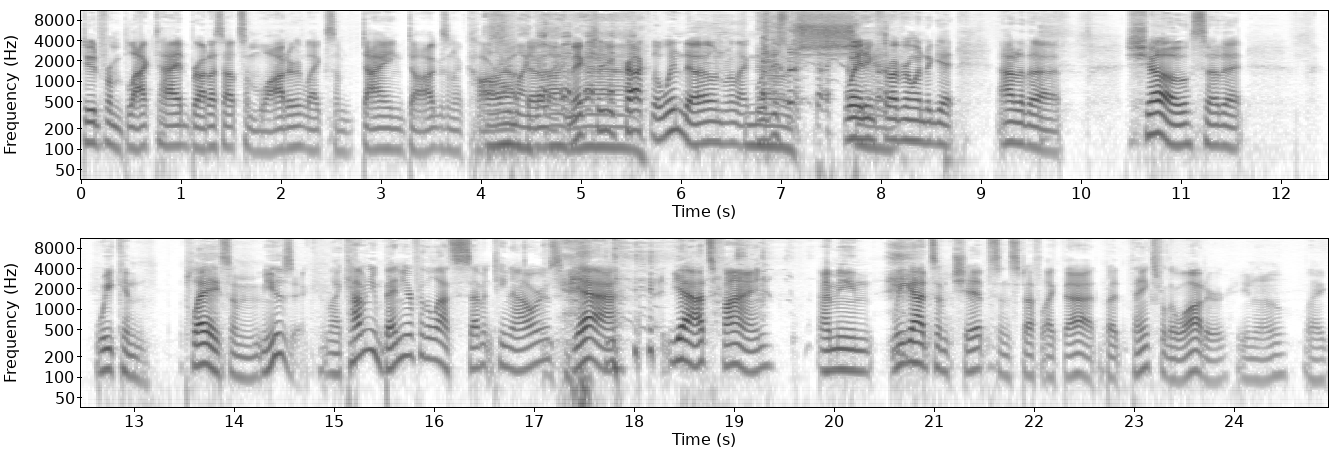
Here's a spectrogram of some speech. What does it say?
dude from Black Tide brought us out some water, like some dying dogs in a car Oh out my there. like, God, make sure you crack the window, and we're like, no we're just shit. waiting for everyone to get out of the show so that we can play some music. Like, haven't you been here for the last 17 hours? Yeah. yeah, that's fine. I mean, we got some chips and stuff like that, but thanks for the water, you know? Like,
